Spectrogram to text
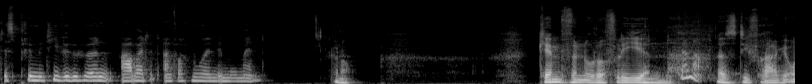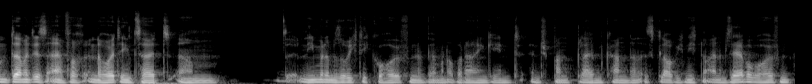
das primitive Gehirn arbeitet einfach nur in dem Moment. Genau. Kämpfen oder fliehen? Genau. Das ist die Frage. Und damit ist einfach in der heutigen Zeit ähm, niemandem so richtig geholfen. Wenn man aber dahingehend entspannt bleiben kann, dann ist, glaube ich, nicht nur einem selber geholfen,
